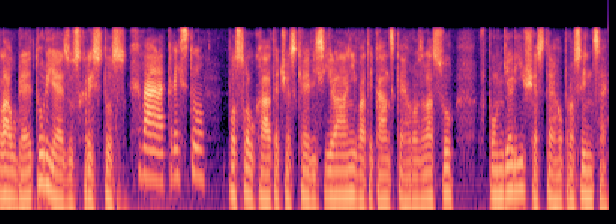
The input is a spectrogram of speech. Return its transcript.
Laudetur Jezus Christus. Chvála Kristu. Posloucháte české vysílání Vatikánského rozhlasu v pondělí 6. prosince.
